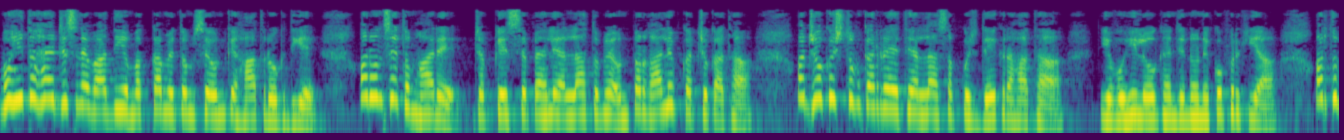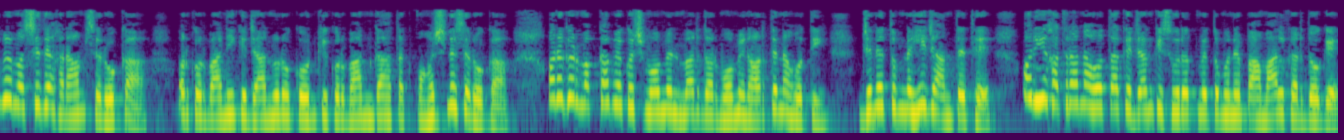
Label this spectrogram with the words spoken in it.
وہی تو ہے جس نے وادی مکہ میں تم سے ان کے ہاتھ روک دیے۔ اور ان سے تمہارے، جبکہ اس سے پہلے اللہ تمہیں ان پر غالب کر چکا تھا۔ اور جو کچھ تم کر رہے تھے، اللہ سب کچھ دیکھ رہا تھا۔ یہ وہی لوگ ہیں جنہوں نے کفر کیا اور تمہیں مسجد حرام سے روکا اور قربانی کے جانوروں کو ان کی قربان گاہ تک پہنچنے سے روکا۔ اور اگر مکہ میں کچھ مومن مرد اور مومن عورتیں نہ ہوتی جنہیں تم نہیں جانتے تھے اور یہ خطرہ نہ ہوتا کہ جنگ کی صورت میں تم انہیں پامال کر دو گے،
